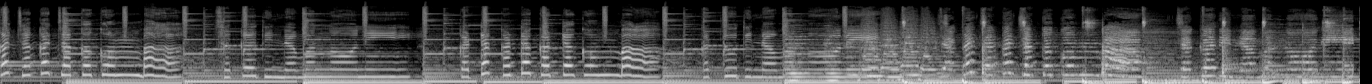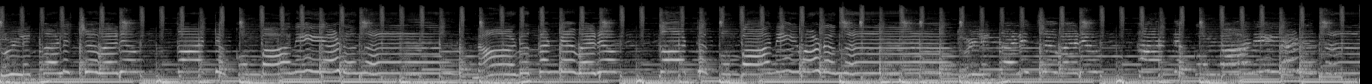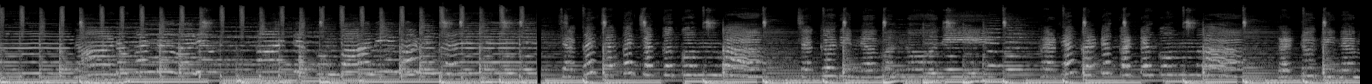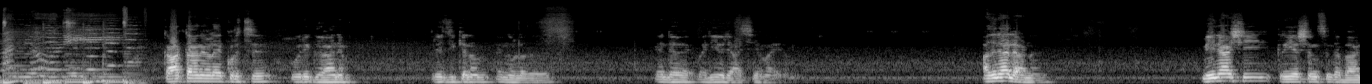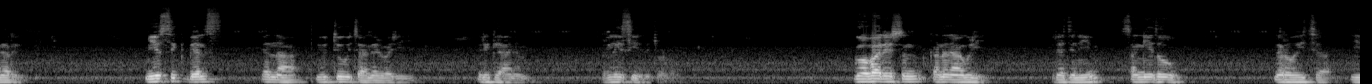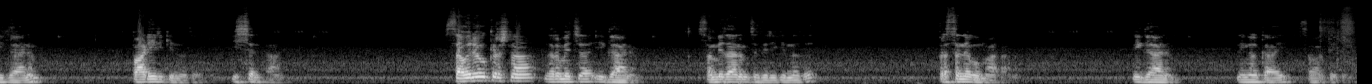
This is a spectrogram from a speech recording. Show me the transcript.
ചക്ക ചക്ക ചക്ക കൊമ്പ. ചക്ക തിന്നമന്നോ നീ? കട്ട കട്ട കട്ട കൊമ്പ. കട്ടു തിന്നമന്നോ നീ കാട്ടാനകളെക്കുറിച്ച് ഒരു ഗാനം രചിക്കണം എന്നുള്ളത് എന്റെ വലിയൊരു ആശയമായിരുന്നു. അതിനാലാണ് മീനാക്ഷി ക്രിയേഷൻസിന്റെ ബാനറിൽ മ്യൂസിക് ബെൽസ് എന്ന യൂട്യൂബ് ചാനൽ വഴി ഒരു ഗാനം റിലീസ് ചെയ്തിട്ടുള്ളത്. ഗോപാലേഷൻ കണ്ണനാകുഴി രചനയും സംഗീതവും നിർവഹിച്ച ഈ ഗാനം പാടിയിരിക്കുന്നത് ഇശൽ ആണ്. സൗരവ് കൃഷ്ണ നിർമ്മിച്ച ഈ ഗാനം സംവിധാനം ചെയ്തിരിക്കുന്നത് പ്രസന്നകുമാറാണ്. ഈ ഗാനം നിങ്ങൾക്കായി സമർപ്പിക്കുന്നു.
